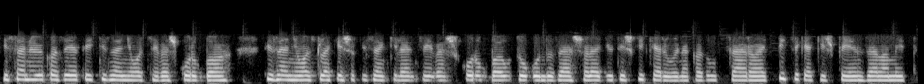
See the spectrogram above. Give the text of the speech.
hiszen ők azért így 18 éves korukban, 18 lek és a 19 éves korukban utógondozással együtt is kikerülnek az utcára egy picike kis pénzzel, amit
